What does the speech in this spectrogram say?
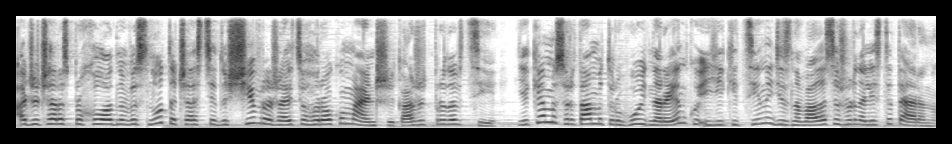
Адже через прохолодну весну та часті дощі врожай цього року менший, кажуть продавці. Якими сортами торгують на ринку і які ціни дізнавалися журналісти терену.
